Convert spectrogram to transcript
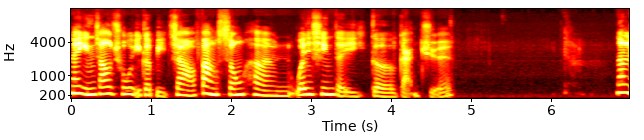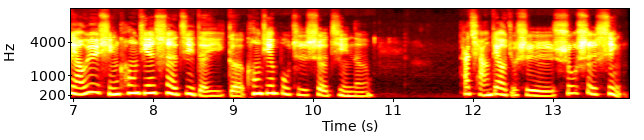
那营造出一个比较放松、很温馨的一个感觉。那疗愈型空间设计的一个空间布置设计呢，它强调就是舒适性，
